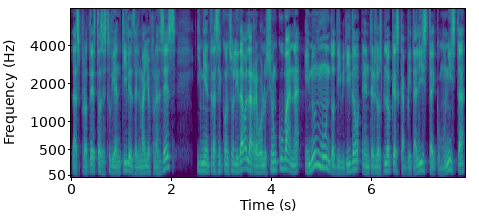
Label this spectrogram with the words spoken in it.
las protestas estudiantiles del Mayo francés y mientras se consolidaba la Revolución cubana en un mundo dividido entre los bloques capitalista y comunista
